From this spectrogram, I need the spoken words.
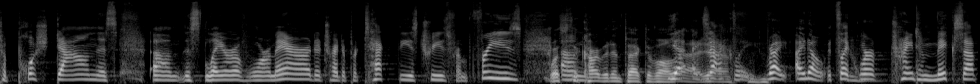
to push down this, um, this layer of warm air to try to protect these trees from freeze. What's the um, carbon impact? Of all yeah, that. Exactly. Yeah, exactly. Right. I know. It's like we're trying to mix up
